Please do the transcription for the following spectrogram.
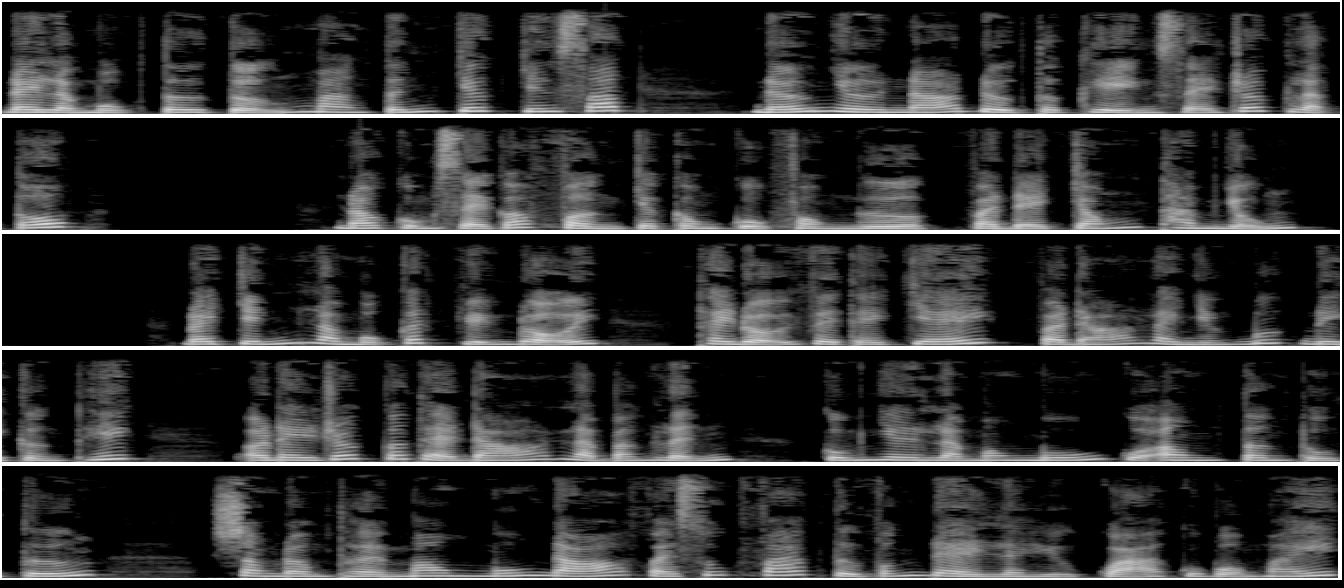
đây là một tư tưởng mang tính chất chính sách, nếu như nó được thực hiện sẽ rất là tốt. Nó cũng sẽ góp phần cho công cuộc phòng ngừa và để chống tham nhũng. Đó chính là một cách chuyển đổi, thay đổi về thể chế và đó là những bước đi cần thiết. Ở đây rất có thể đó là bản lĩnh cũng như là mong muốn của ông Tân Thủ tướng, song đồng thời mong muốn đó phải xuất phát từ vấn đề là hiệu quả của bộ máy,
